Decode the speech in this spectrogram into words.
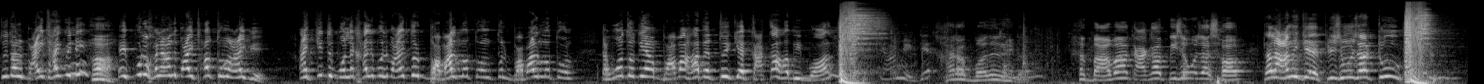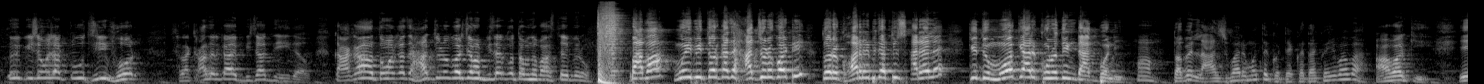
তুই তাহলে বাড়ি থাকবি নি? হ্যাঁ। এই পুরো খালি আমাদের বাড়ি থাক তোমার আইবে। আমি কিন্তু বলে খালি বলব আমি তোর বাবার মতন তোর বাবার মতন। তা ও তো দিয়া বাবা হবে তুই কে কাকা হবি বল। খারাপ বলে না বাবা কাকা পিসে মশা সব। তাহলে আমি কে? পিসমশার টু তুমি পিসে মশা টু থ্রি ফোর শালা কাদের গায়ে বিচার দিয়ে দাও? কাকা তোমার কাছে হাত জোড়ো করছে আমার বিচার করতে না বাঁচতে পেরো বাবা মুই বি তোর কাছে হাত জোড়ো কটি তোর ঘরের ভিতর তুই সারালে কিন্তু মোকে আর কোনোদিন ডাকবনি হ্যাঁ। তবে লাস্টবারের মতো গোটে কথা কই বাবা। আবার কি? এ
